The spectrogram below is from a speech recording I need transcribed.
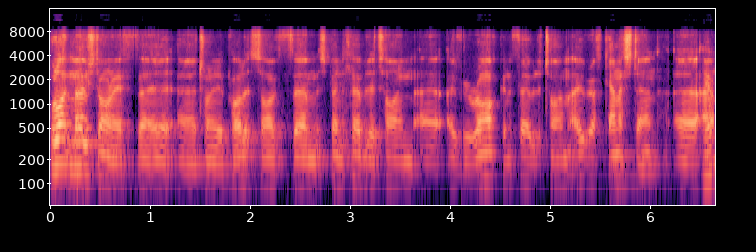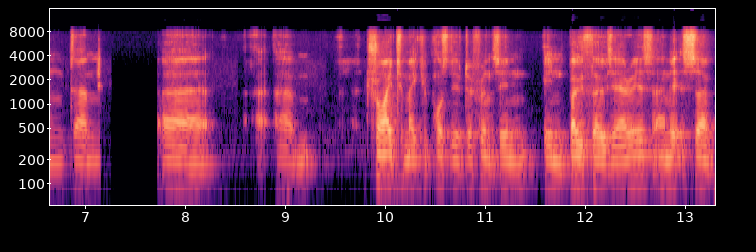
Well, like most RF uh, uh, tornado pilots, I've um, spent a fair bit of time uh, over Iraq and a fair bit of time over Afghanistan, uh, yep. and um, uh, um, tried to make a positive difference in in both those areas. And it's a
